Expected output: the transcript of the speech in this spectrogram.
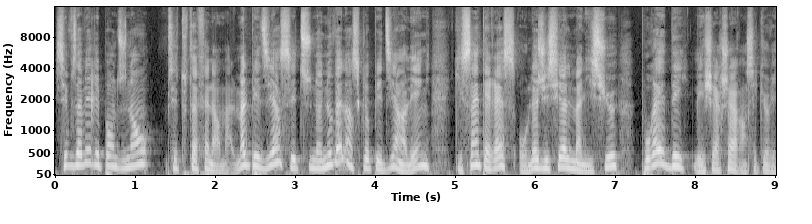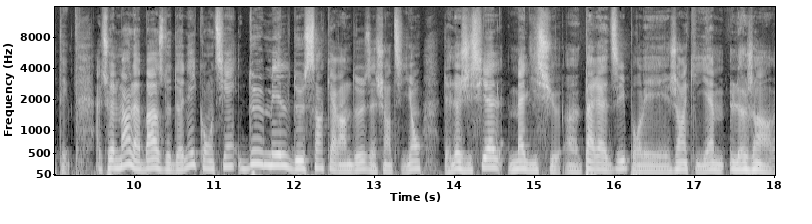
Si vous avez répondu non, c'est tout à fait normal. Malpédia, c'est une nouvelle encyclopédie en ligne qui s'intéresse aux logiciels malicieux pour aider les chercheurs en sécurité. Actuellement, la base de données contient 2242 échantillons de logiciels malicieux, un paradis pour les gens qui aiment le genre.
